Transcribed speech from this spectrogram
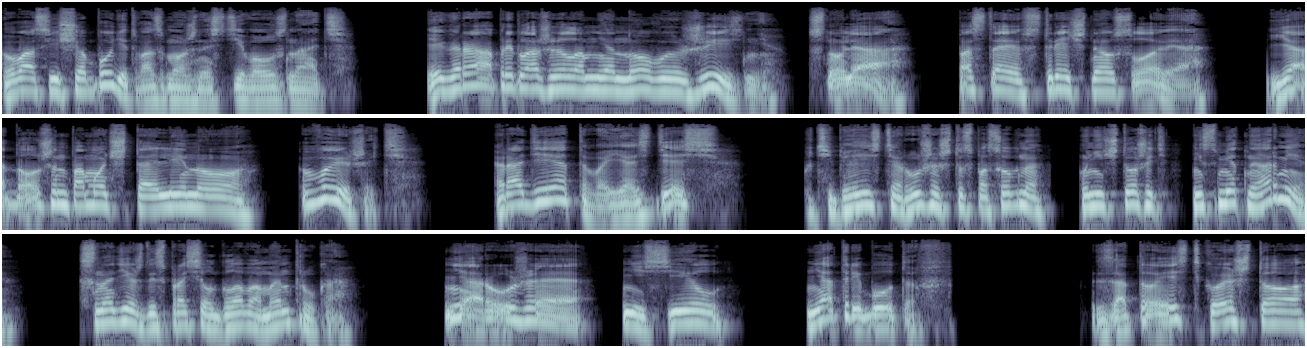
У вас еще будет возможность его узнать. Игра предложила мне новую жизнь, с нуля, поставив встречные условия. Я должен помочь Тайлину выжить. Ради этого я здесь. «У тебя есть оружие, что способно уничтожить несметные армии?» С надеждой спросил глава Мэнтрука. Ни оружия, ни сил, ни атрибутов. Зато есть кое-что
